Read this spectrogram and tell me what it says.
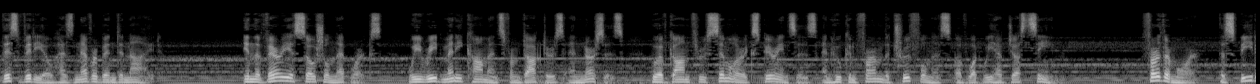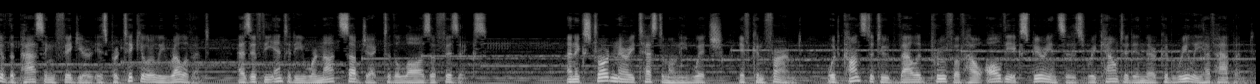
this video has never been denied. In the various social networks, we read many comments from doctors and nurses who have gone through similar experiences and who confirm the truthfulness of what we have just seen. Furthermore, the speed of the passing figure is particularly relevant, as if the entity were not subject to the laws of physics. An extraordinary testimony which, if confirmed, would constitute valid proof of how all the experiences recounted in there could really have happened.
